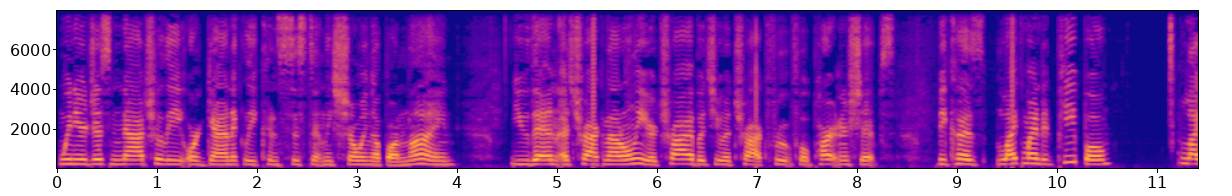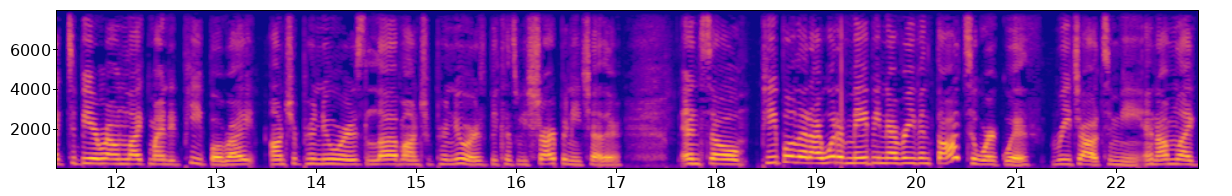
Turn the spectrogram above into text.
when you're just naturally, organically, consistently showing up online. You then attract not only your tribe, but you attract fruitful partnerships because like minded people like to be around like minded people, right? Entrepreneurs love entrepreneurs because we sharpen each other. And so people that I would have maybe never even thought to work with reach out to me. And I'm like,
